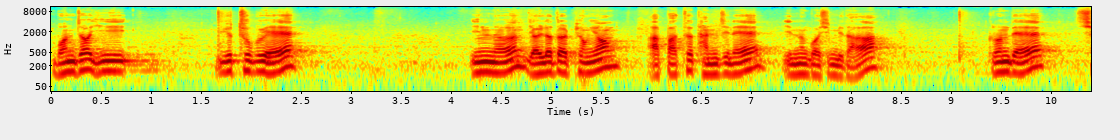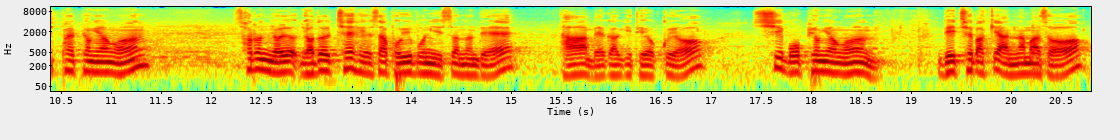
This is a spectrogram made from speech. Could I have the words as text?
먼저 이 유튜브에 있는 18평형 아파트 단지 내에 있는 것입니다. 그런데 18평형은 38채 회사 보유분이 있었는데 다 매각이 되었고요. 15평형은 4채밖에 안 남아서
